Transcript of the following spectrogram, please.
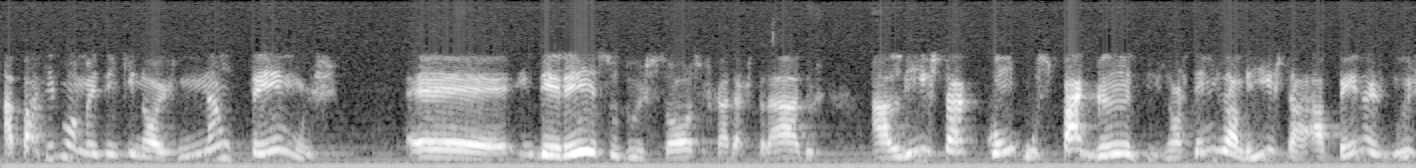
A partir do momento em que nós não temos é, endereço dos sócios cadastrados, a lista com os pagantes, nós temos a lista apenas dos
